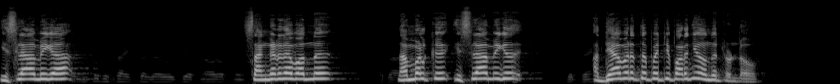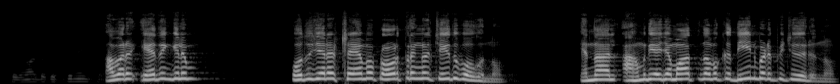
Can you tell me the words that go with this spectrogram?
ഇസ്ലാമിക സംഘടന വന്ന് നമ്മൾക്ക് ഇസ്ലാമിക അധ്യാപനത്തെ പറ്റി പറഞ്ഞു തന്നിട്ടുണ്ടോ? അവർ ഏതെങ്കിലും പൊതുജനക്ഷേമ പ്രവർത്തനങ്ങൾ ചെയ്തു പോകുന്നു. എന്നാൽ അഹമ്മദിയ ജമാഅത്ത് നമുക്ക് ദീൻ പഠിപ്പിച്ചു തരുന്നു.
